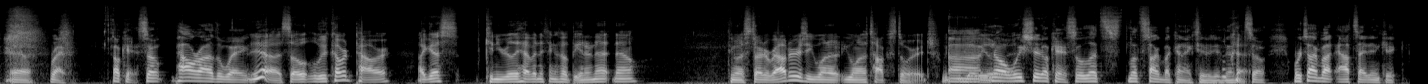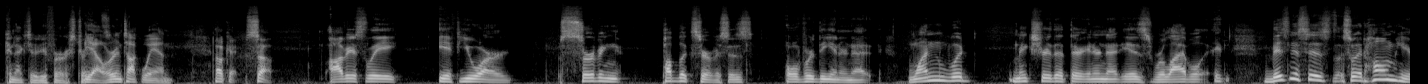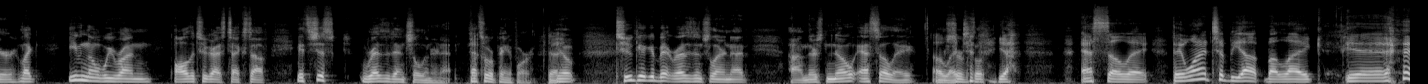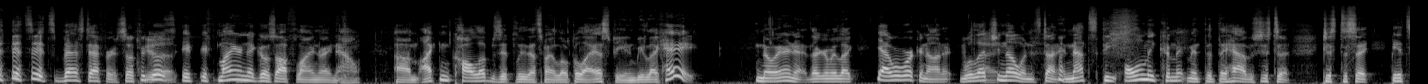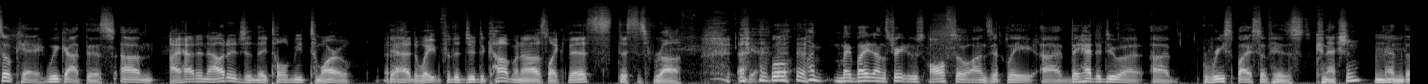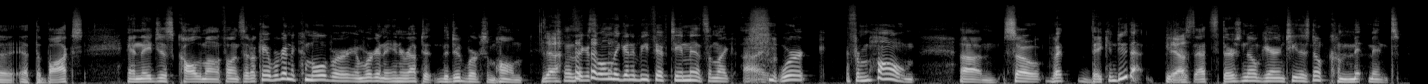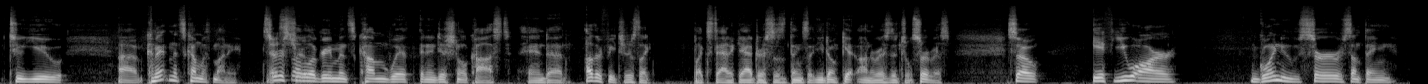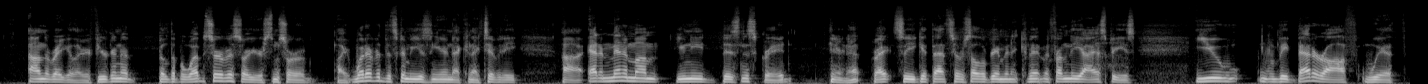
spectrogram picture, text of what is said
Yeah. Right. Okay. So power out of the way. yeah. So we've covered power. I guess. Can you really have anything about the internet now? Do you want to start at routers? Or you want to you want to talk storage? We can Uh, no, way. we should. Okay, so let's let's talk about connectivity then. Okay. So we're talking about outside in connectivity first, right? Yeah, we're gonna talk WAN. Okay, so obviously, if you are serving public services over the internet, one would make sure that their internet is reliable. It, businesses, so at home here, like even though we run all the two guys tech stuff, it's just residential internet. That's what we're paying for. Yeah. You know, two gigabit residential internet. Um, there's no SLA. Yeah. SLA. They want it to be up, but like, yeah. it's it's best effort. So if it Yeah. goes if, if my internet goes offline right now, um, I can call up Ziply, that's my local ISP, and be like, hey, no internet. They're gonna be like, yeah, we're working on it. We'll let you know when it's done. And that's the only commitment that they have is just to just to say it's okay, we got this. Um, I had an outage, and they told me tomorrow. I had to wait for the dude to come, and I was like, "This, this is rough." yeah. Well, my, my buddy down the street who's also on Ziply, uh, they had to do a, a resplice of his connection at the at the box, and they just called him on the phone and said, "Okay, we're going to come over and we're going to interrupt it." The dude works from home. Yeah. I was like, "It's only going to be 15 minutes." I'm like, "I work from home," um, so but they can do that because Yeah. that's there's no guarantee, there's no commitment to you. Uh, commitments come with money. Service level agreements come with an additional cost and uh, other features like like static addresses and things that you don't get on a residential service. So, if you are going to serve something on the regular, if you're going to build up a web service or you're some sort of like whatever that's going to be using internet connectivity, uh, at a minimum, you need business grade internet, right? So you get that service level agreement and commitment from the ISPs. You will be better off with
